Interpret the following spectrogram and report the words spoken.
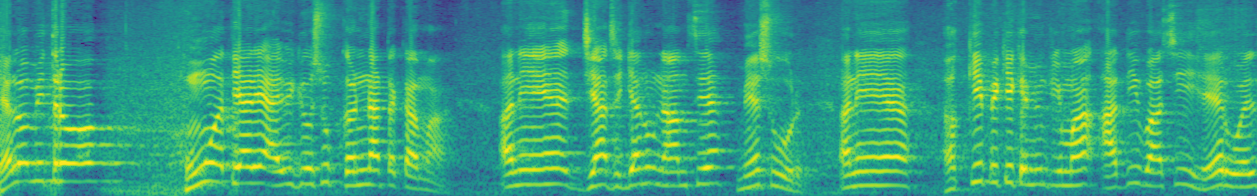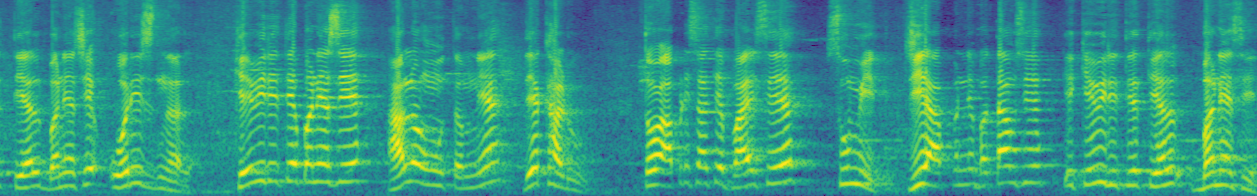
હેલો મિત્રો હું અત્યારે આવી ગયો છું કર્ણાટકામાં. અને જ્યાં જગ્યાનું નામ છે મૈસૂર. અને હક્કી પૈકી કમ્યુનિટીમાં આદિવાસી હેર ઓઇલ તેલ બને છે ઓરિજિનલ. કેવી રીતે બને છે? હાલો હું તમને દેખાડું. તો આપણી સાથે ભાઈ છે સુમિત જે આપણને બતાવશે કે કેવી રીતે તેલ બને છે.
